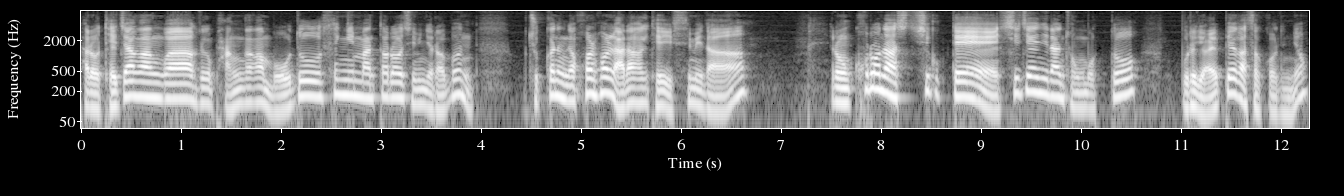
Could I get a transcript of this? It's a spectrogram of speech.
바로 대장암과 그리고 방광암 모두 생인만 떨어지면 여러분 주가는 그냥 헐헐 날아가게 되어 있습니다. 여러분 코로나 시국 때 CGN이라는 종목도 무려 10배 갔었거든요.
